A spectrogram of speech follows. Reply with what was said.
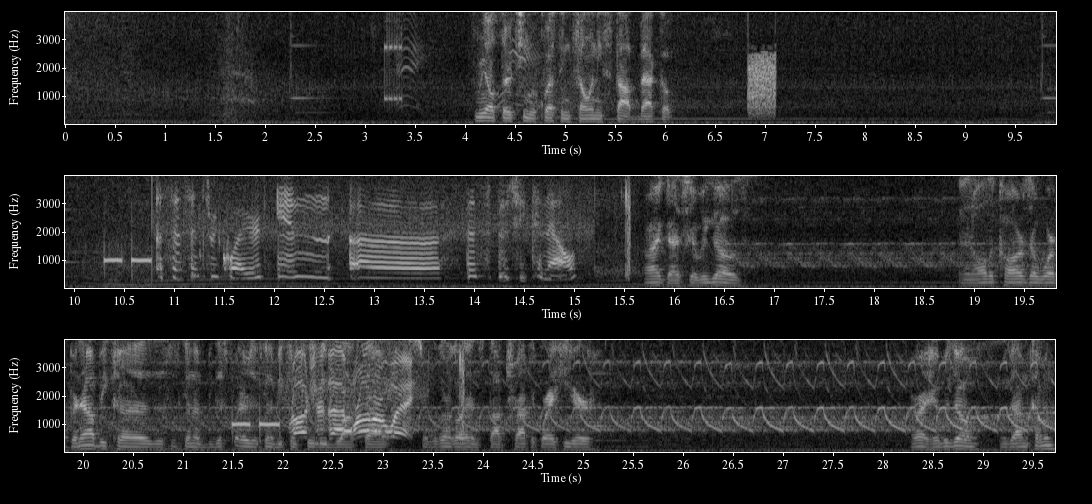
3L13 requesting felony stop backup. Assistance required in uh, the Vespucci Canals. Alright guys, here we goes. And all the cars are warping out because this is gonna be this area is gonna be completely blocked out. So we're gonna go ahead and stop traffic right here. Alright, here we go. We got him coming.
